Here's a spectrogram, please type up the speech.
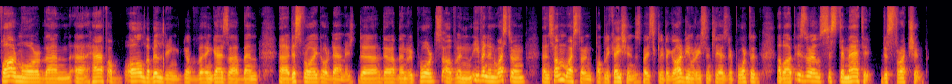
far more than uh, half of all the buildings of, in Gaza have been uh, destroyed or damaged. there have been reports of, and even in Western and some Western publications, basically The Guardian recently has reported about Israel's systematic destruction uh,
